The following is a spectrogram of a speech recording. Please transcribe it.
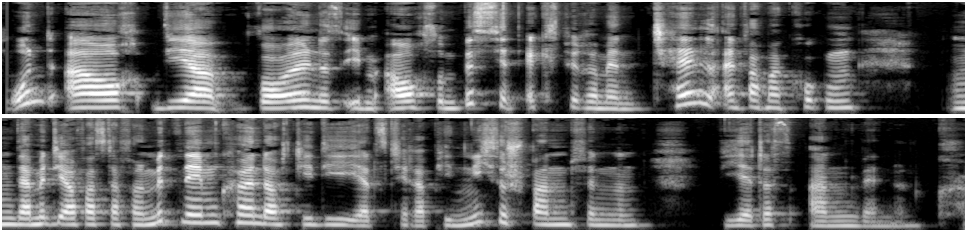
Und auch, wir wollen das eben auch so ein bisschen experimentell einfach mal gucken, damit ihr auch was davon mitnehmen könnt, auch die, die jetzt Therapie nicht so spannend finden, wie ihr das anwenden könnt.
